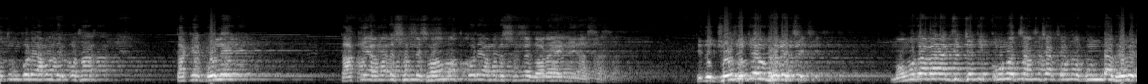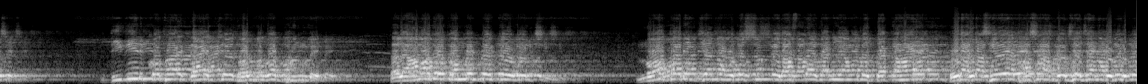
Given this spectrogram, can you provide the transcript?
নতুন করে আমাদের কথা তাকে বলে তাকে আমাদের সঙ্গে সহমত করে আমাদের সঙ্গে লড়াই নিয়ে আসা। কিন্তু যদি কেউ ভেবেছে, মমতা ব্যানার্জির যদি কোনো চামচা, কোনো গুন্ডা ভেবেছে, দিদির কথায় গায়ের জোরে ধর্মঘট ভাঙবে, তাহলে আমাদের কমরেডদেরকেও বলছি ন। তারিখ যেন ওদের সঙ্গে রাস্তায় দাঁড়িয়ে আমাদের দেখা হয়, ওরা যে ভাষা বোঝে যেন ওদেরকে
